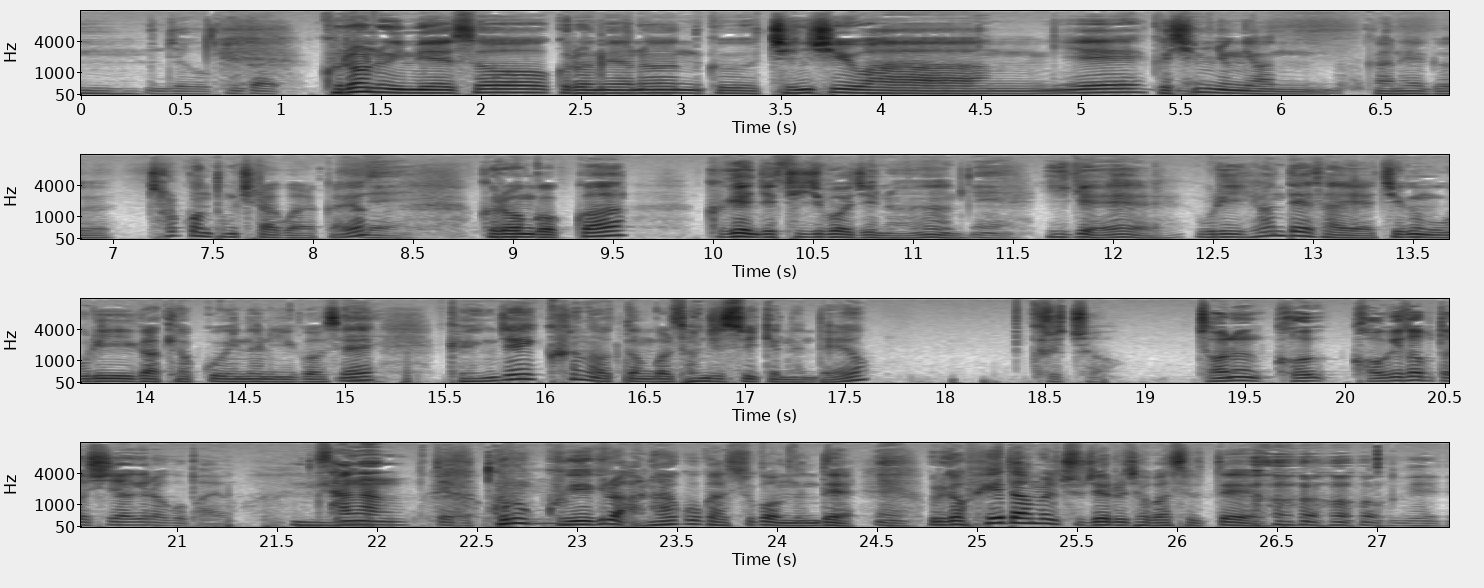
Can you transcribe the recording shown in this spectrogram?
음. 문제고, 그러니까 그런 의미에서 그러면은 그 진시황의 그 16년간의 그 철권 통치라고 할까요? 네, 그런 것과 그게 이제 뒤집어지는 네, 이게 우리 현대사에 지금 우리가 겪고 있는 이것에 네. 굉장히 큰 어떤 걸 던질 수 있겠는데요. 그렇죠. 저는 거, 거기서부터 시작이라고 봐요. 음. 상황 때부터. 그럼 그 얘기를 안 하고 갈 수가 없는데 네. 우리가 회담을 주제로 잡았을 때 네.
